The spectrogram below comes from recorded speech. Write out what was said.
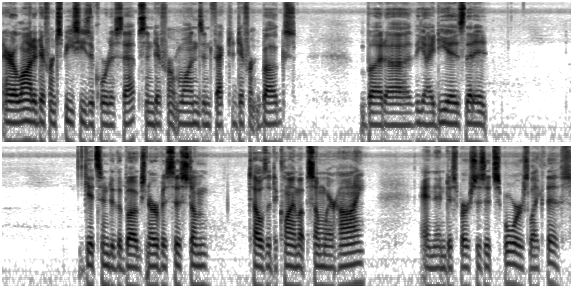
there are a lot of different species of cordyceps and different ones infect different bugs but uh, the idea is that it gets into the bug's nervous system, tells it to climb up somewhere high, and then disperses its spores like this.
